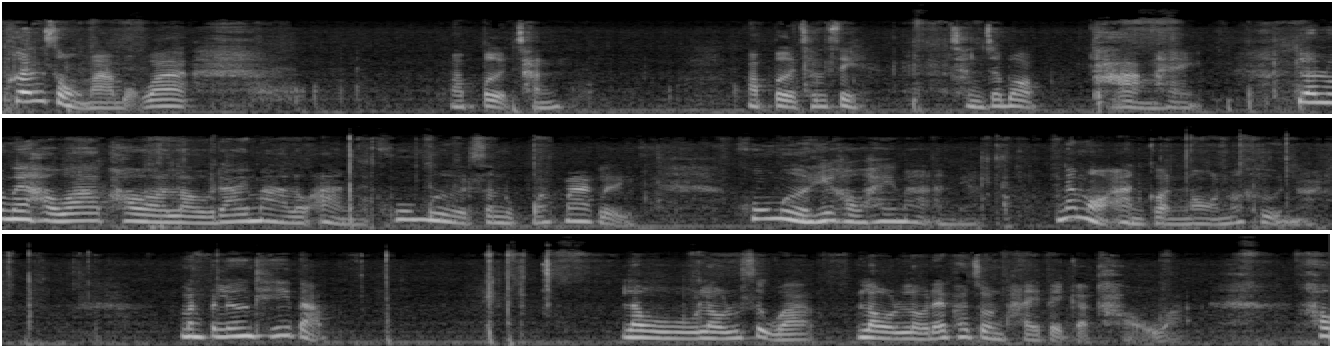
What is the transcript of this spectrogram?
เพื่อนส่งมาบอกว่า มาเปิดฉัน มาเปิดฉันสิ ฉันจะบอกทางให้แล้วรู้ไหมคะว่าพอเราได้มาเราอ่านคู่มือสนุกมากๆเลย คู่มือที่เขาให้มาอันเนี้ยแม่หมออ่านก่อนนอนเมื่อคืนนะมันเป็นเรื่องที่แบบ เราเรารู้สึกว่าเราเราได้ผจญภัยไปกับเขาอะเขา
